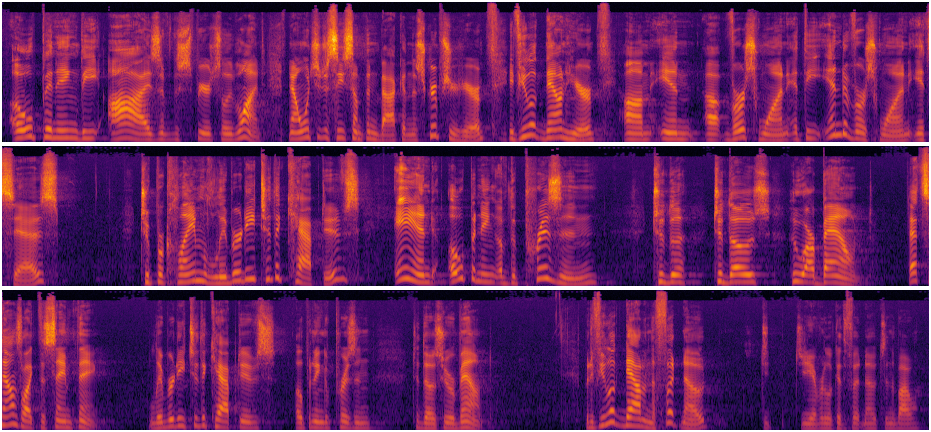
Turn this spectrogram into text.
opening the eyes of the spiritually blind. Now, I want you to see something back in the scripture here. If you look down here um, in uh, verse 1, at the end of verse 1, it says, To proclaim liberty to the captives and opening of the prison to, the, to those who are bound. That sounds like the same thing liberty to the captives, opening of prison to those who are bound. But if you look down in the footnote, did, you ever look at the footnotes in the Bible?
